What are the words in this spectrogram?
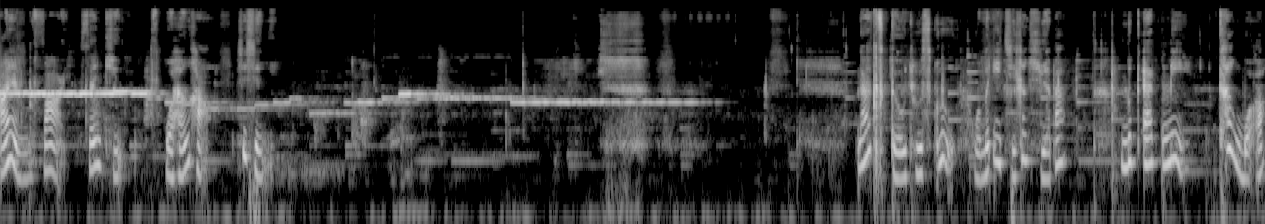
？I am fine, thank you。我很好，谢谢你。Let's go to school. 我们一起上学吧。Look at me. 看我。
